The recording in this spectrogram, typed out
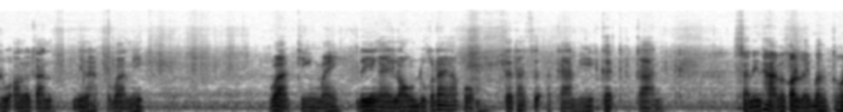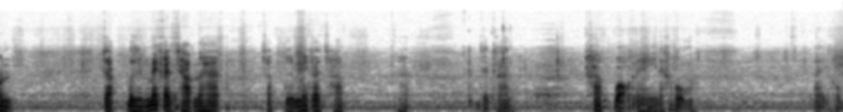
ดูเอาแล้วกันนี่นะประมาณนี้ ว่าจริงไหมหรือยังไงลองดูก็ได้ครับผม แต่ถ้าเกิดอาการนี้เกิดอาการสันนิษฐานไว้ก่อนเลยเบื้องต้น จับปืนไม่กระชับนะฮะจับปืนไม่กระชับนะฮะเกิดจากการคาบบอกในนี้นะครับผมไอ้ผม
